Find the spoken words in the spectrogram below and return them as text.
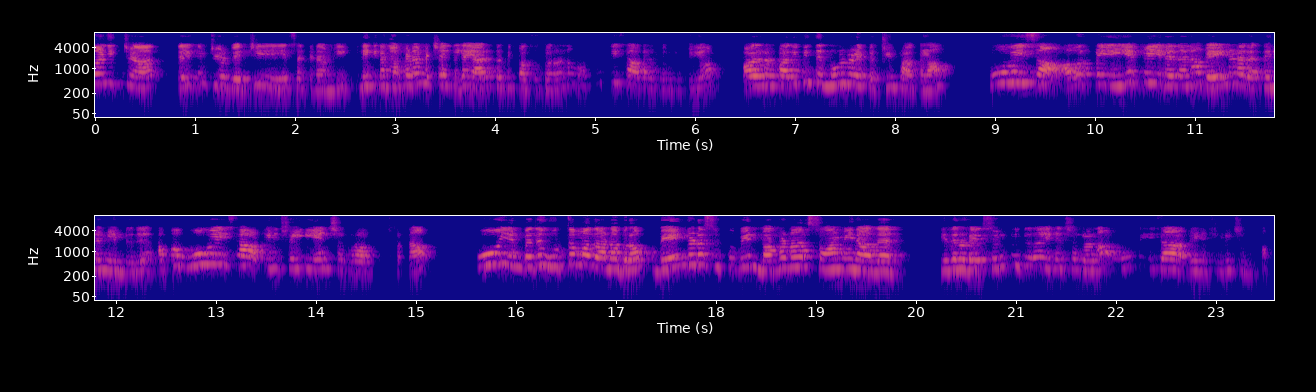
Morning sir welcome to your Vetri AS academy இன்னைக்கு நம்ம அகாடமி சேனல்ல யாரை பத்தி பார்க்க போறோம்னா மூவி அவர்களை பற்றியும் அவர்கள் பதிப்பித்த நூல்களை பற்றியும் பார்க்கலாம். ஊவைசா அவருடைய இயற்பெயர் என்னன்னா வேங்கட ரத்தினம் என்பது. அப்ப ஊவைசா அப்படின்னு சொல்லி ஏன் சொல்றோம் அப்படின்னு சொன்னா ஊ என்பது உத்தமதானபுரம் வேங்கட சுப்புவின் மகனார் சுவாமிநாதன். இதனுடைய சுருக்கத்தை தான் என்ன சொல்றோம்னா ஊவைசா அப்படின்னு சொல்லி சொல்றோம்.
